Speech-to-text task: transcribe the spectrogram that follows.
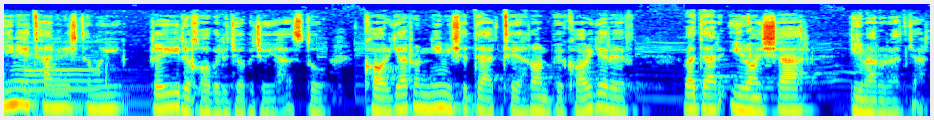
بیمه تامین اجتماعی غیر قابل جابجایی هست و کارگر رو نمیشه در تهران به کار گرفت و در ایران شهر بیمه رو رد کرد.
